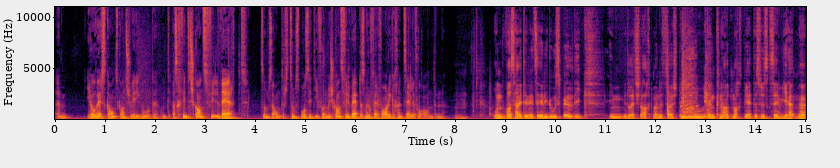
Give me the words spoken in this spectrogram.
ähm, ja, wäre es ganz, ganz schwierig geworden. Und also ich finde, es ist ganz viel wert, zum anders, zum positiv formulieren, es ist ganz viel wert, dass wir auf Erfahrungen können zählen von anderen. Und was hat denn jetzt eher in der Ausbildung in den letzten acht Monaten hast du dann genau gemacht, wie hat das ausgesehen, wie hat man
